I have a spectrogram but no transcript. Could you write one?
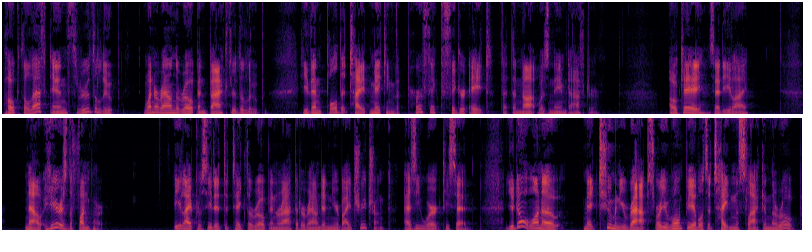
poked the left end through the loop, went around the rope and back through the loop. He then pulled it tight, making the perfect figure eight that the knot was named after. Okay, said Eli. Now, here is the fun part. Eli proceeded to take the rope and wrap it around a nearby tree trunk. As he worked, he said, You don't want to make too many wraps, or you won't be able to tighten the slack in the rope.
